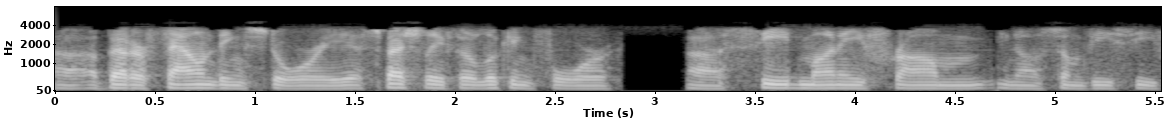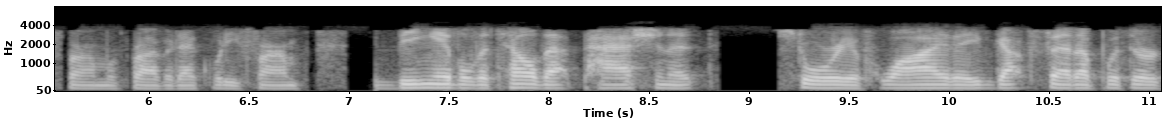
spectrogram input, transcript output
a better founding story, especially if they're looking for uh, seed money from you know some VC firm or private equity firm. Being able to tell that passionate story of why they've got fed up with their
